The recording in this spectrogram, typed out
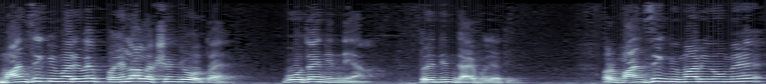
मानसिक बीमारी में पहला लक्षण जो होता है, वो होता है नींद नहीं आना। पूरी नींद गायब हो जाती है। और मानसिक बीमारियों में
